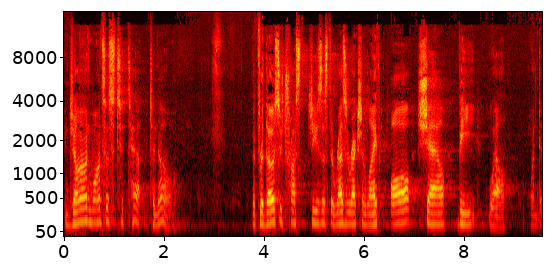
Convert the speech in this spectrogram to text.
And John wants us to, to know that for those who trust Jesus, the resurrection life, all shall be well one day.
